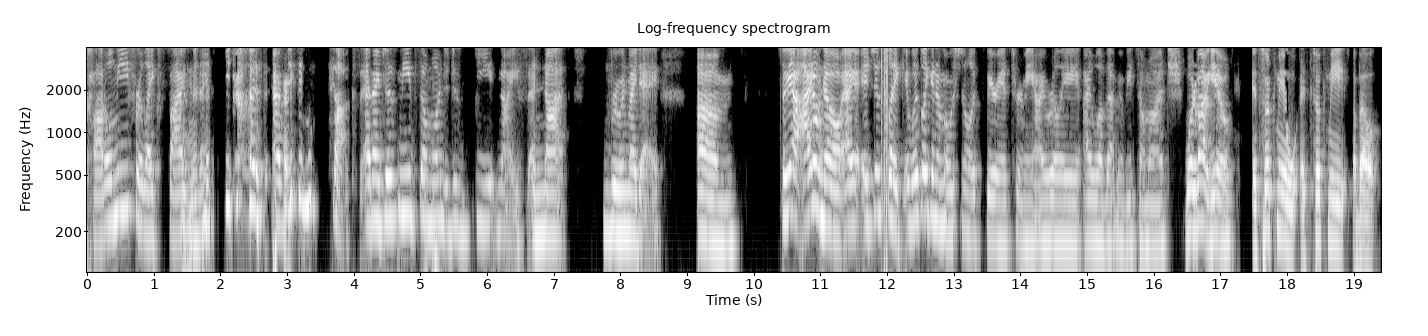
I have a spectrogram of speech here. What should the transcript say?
coddle me for like 5 mm-hmm. minutes because everything sucks and I just need someone to just be nice and not ruin my day. Um so yeah, I don't know. I it just like it was like an emotional experience for me. I really I love that movie so much. What about you? it took me it took me about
